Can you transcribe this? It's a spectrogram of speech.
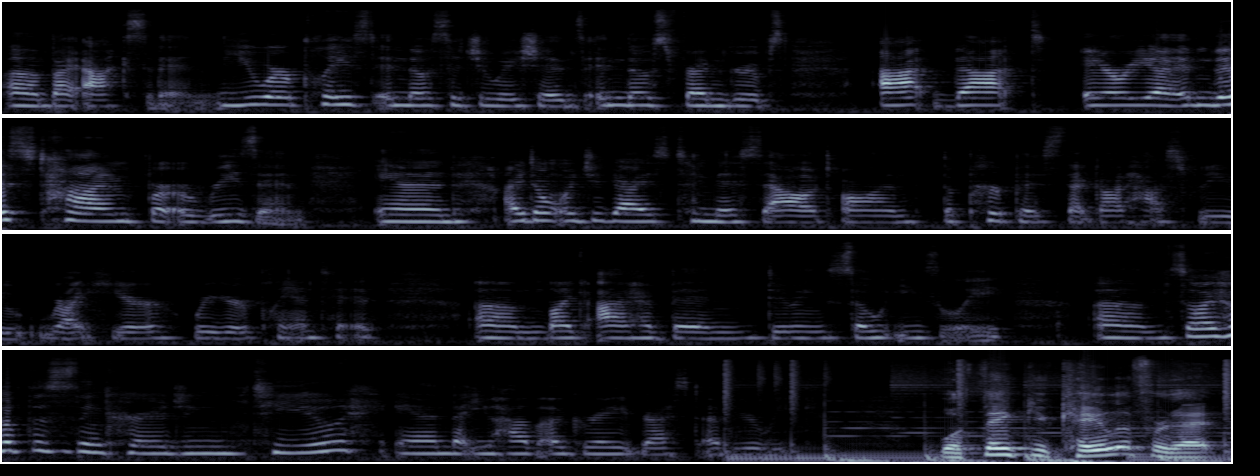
um, by accident. You are placed in those situations, in those friend groups, at that area in this time for a reason. And I don't want you guys to miss out on the purpose that God has for you right here where you're planted, um, like I have been doing so easily. Um, so I hope this is encouraging to you and that you have a great rest of your week. Well, thank you, Kayla, for that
